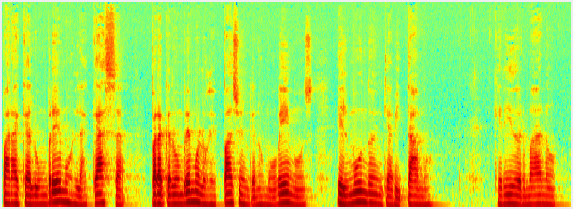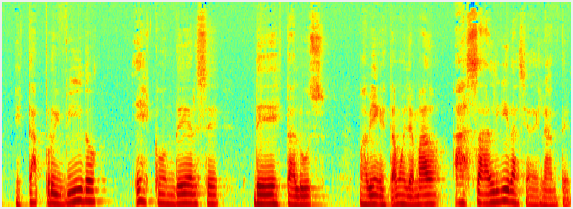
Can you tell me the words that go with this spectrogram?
para que alumbremos la casa, para que alumbremos los espacios en que nos movemos, el mundo en que habitamos. Querido hermano, está prohibido esconderse de esta luz. Más bien estamos llamados a salir hacia adelante.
